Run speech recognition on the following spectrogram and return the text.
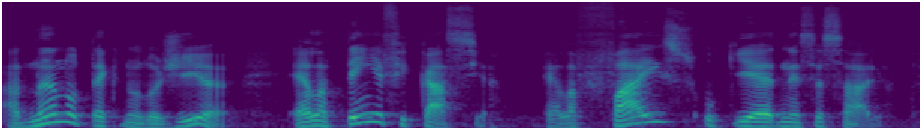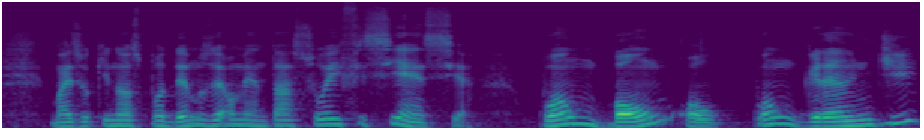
A nanotecnologia, ela tem eficácia, ela faz o que é necessário. Mas o que nós podemos é aumentar a sua eficiência. Quão bom ou quão grande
